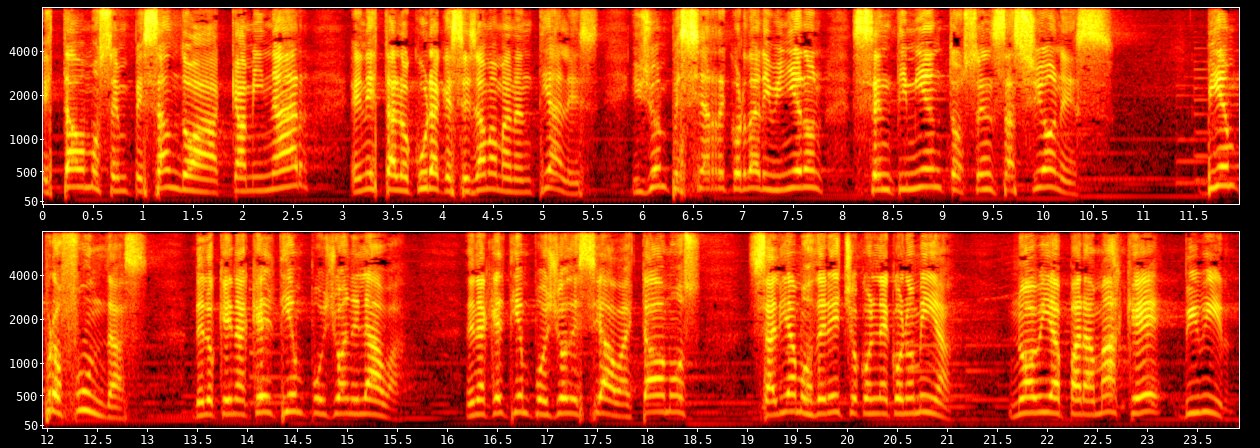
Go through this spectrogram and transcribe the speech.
Estábamos empezando a caminar en esta locura que se llama manantiales. Y yo empecé a recordar y vinieron sentimientos, sensaciones bien profundas de lo que en aquel tiempo yo anhelaba, en aquel tiempo yo deseaba. Estábamos, salíamos derecho con la economía, no había para más que vivir.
